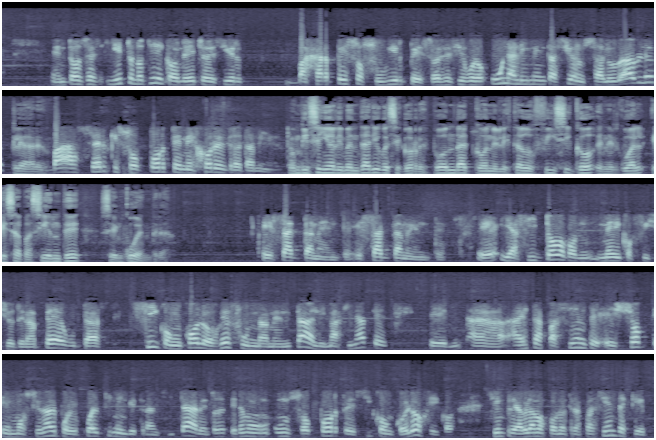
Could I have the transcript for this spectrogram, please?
Entonces, y esto no tiene como hecho de decir bajar peso, subir peso. Es decir, bueno, una alimentación saludable va a hacer que soporte mejor el tratamiento. Un diseño alimentario que se corresponda con el estado físico en el cual esa paciente se encuentra. Exactamente, exactamente. Eh, y así todo con médicos fisioterapeutas, sí con oncólogos es fundamental. Imagínate eh, a, estas pacientes el shock emocional por el cual tienen que transitar. Entonces tenemos un, soporte psico-oncológico. Siempre hablamos con nuestras pacientes que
